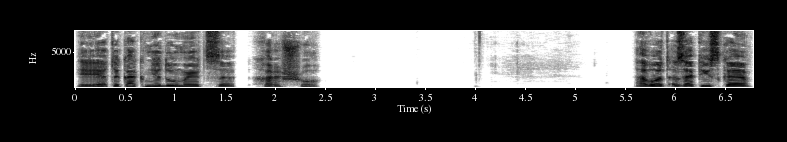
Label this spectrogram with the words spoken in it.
И это, как мне думается, хорошо. А вот записка,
